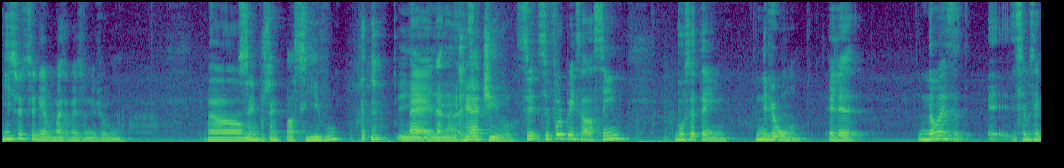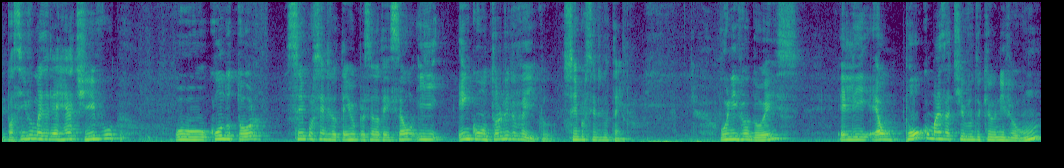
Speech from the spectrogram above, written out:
Isso seria mais ou menos o nível 1. Ah, 100% passivo e É, né, reativo. Se, se for pensar assim, você tem nível 1, ele é, não é é 100% passivo, mas ele é reativo, o condutor 100% do tempo prestando atenção e em controle do veículo, 100% do tempo. O nível 2, ele é um pouco mais ativo do que o nível 1,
